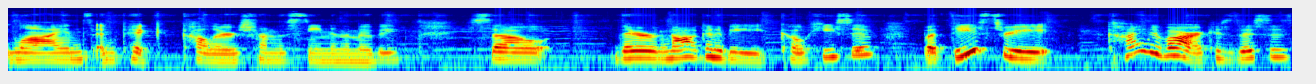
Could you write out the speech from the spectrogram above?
lines and pick colors from the scene in the movie. So they're not going to be cohesive, but these three kind of are because this is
